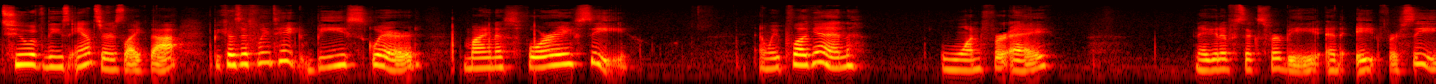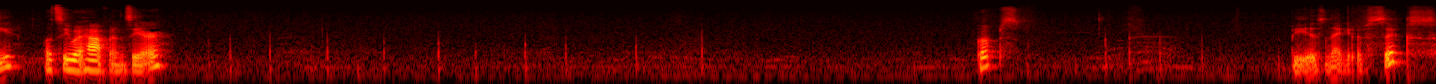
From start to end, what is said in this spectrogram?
two of these answers like that because if we take b squared minus 4ac and we plug in 1 for a, negative 6 for b, and 8 for c, let's see what happens here. Oops. b is negative 6.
